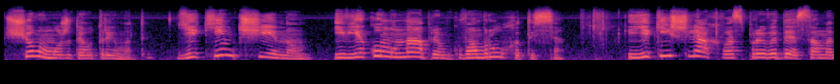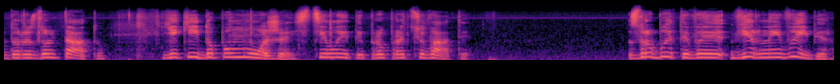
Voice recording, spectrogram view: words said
що ви можете отримати, яким чином і в якому напрямку вам рухатися, і який шлях вас приведе саме до результату, який допоможе зцілити, пропрацювати. Зробити ви вірний вибір.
